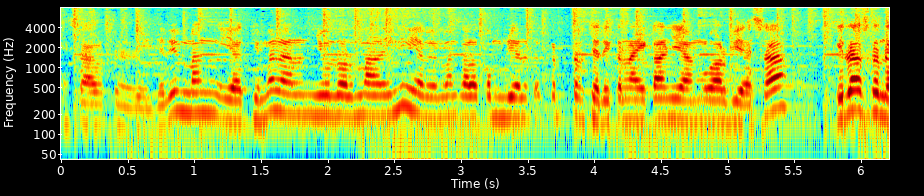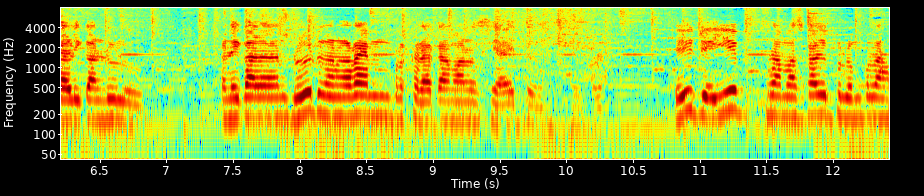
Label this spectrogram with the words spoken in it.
extraordinary jadi memang ya gimana new normal ini ya memang kalau kemudian ter- terjadi kenaikan yang luar biasa kita harus kendalikan dulu kendalikan dulu dengan rem pergerakan manusia itu kira. Jadi DIY sama sekali belum pernah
